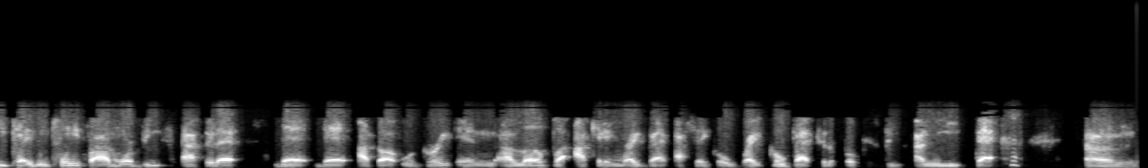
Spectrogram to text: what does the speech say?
He played me 25 more beats after that that that I thought were great and I loved, but I came right back. I said, go right, go back to the Focus beat. I need that. um,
